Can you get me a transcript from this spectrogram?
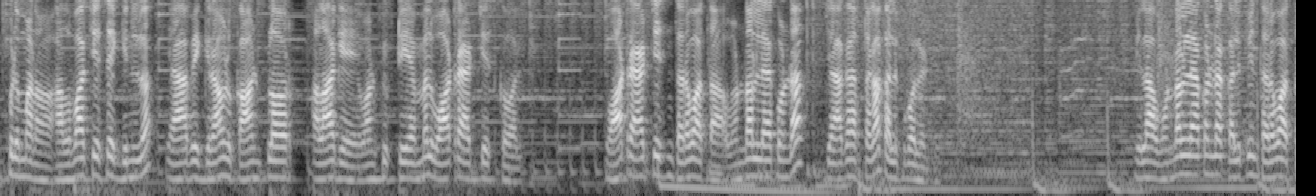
ఇప్పుడు మనం హల్వా చేసే గిన్నెలో యాభై గ్రాములు కార్న్ఫ్లవర్ అలాగే one fifty ML water add చేసుకోవాలి. వాటర్ యాడ్ చేసిన తర్వాత ఉండలు లేకుండా జాగ్రత్తగా కలుపుకోవాలండి. ఇలా ఉండలు లేకుండా కలిపిన తర్వాత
